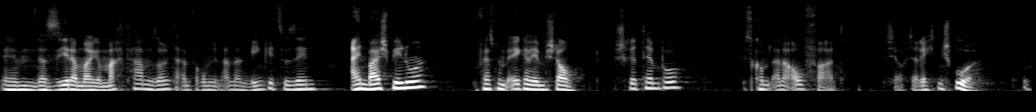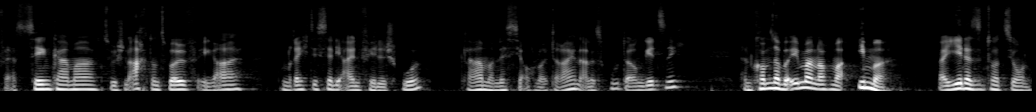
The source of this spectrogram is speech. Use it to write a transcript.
ähm, dass es jeder mal gemacht haben sollte, einfach um den anderen Winkel zu sehen. Ein Beispiel nur, du fährst mit dem LKW im Stau. Schritttempo, es kommt eine Auffahrt. Bist ja auf der rechten Spur. Du fährst 10 km zwischen 8 und 12, egal. Und rechts ist ja die Einfädelspur. Klar, man lässt ja auch Leute rein, alles gut, darum geht es nicht. Dann kommt aber immer noch mal, immer, bei jeder Situation,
